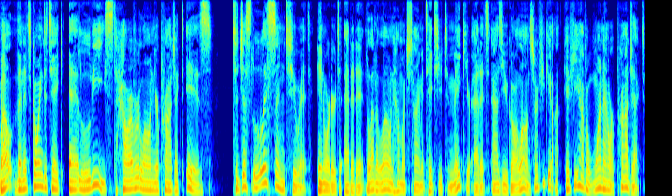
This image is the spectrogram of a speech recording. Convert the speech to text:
Well, then it's going to take at least however long your project is to just listen to it in order to edit it, let alone how much time it takes you to make your edits as you go along. So if you get, if you have a 1-hour project,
